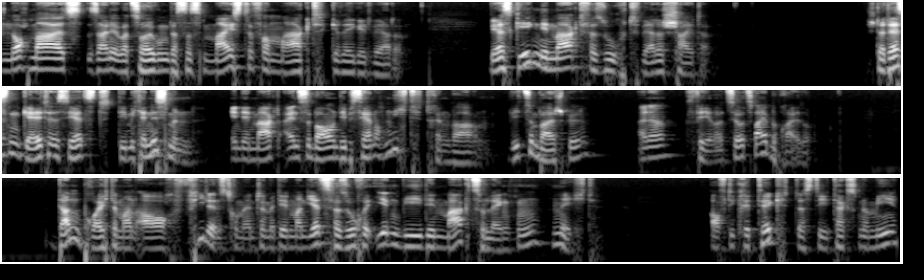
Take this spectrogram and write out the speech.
nochmals seine Überzeugung, dass das meiste vom Markt geregelt werde. Wer es gegen den Markt versucht, werde scheitern. Stattdessen gelte es jetzt, die Mechanismen in den Markt einzubauen, die bisher noch nicht drin waren, wie zum Beispiel eine faire CO2-Bepreisung. Dann bräuchte man auch viele Instrumente, mit denen man jetzt versuche, irgendwie den Markt zu lenken, nicht. Auf die Kritik, dass die Taxonomie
